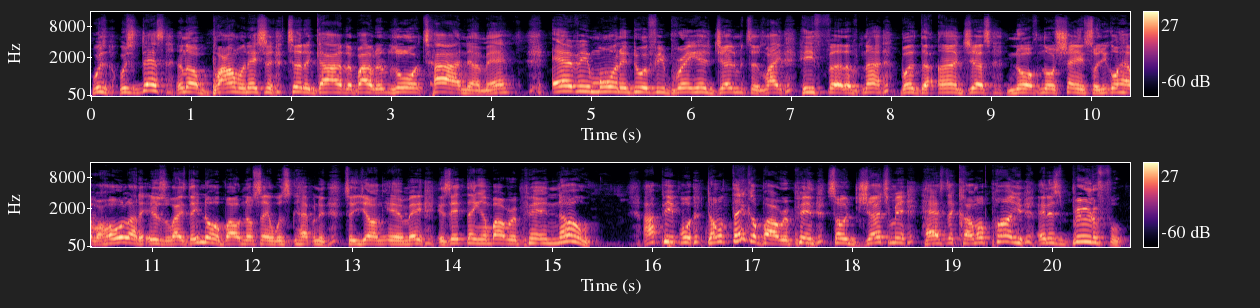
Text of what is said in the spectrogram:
Which, which that's an abomination to the God of the Bible, the Lord tired now, man. Every morning do if he bring his judgment to light, he fell of not, but the unjust knoweth no shame. So you're gonna have a whole lot of Israelites. They know about, you know I'm saying, what's happening to young MA. Is they thinking about repenting? No. Our people don't think about repenting, so judgment has to come upon you, and it's beautiful.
